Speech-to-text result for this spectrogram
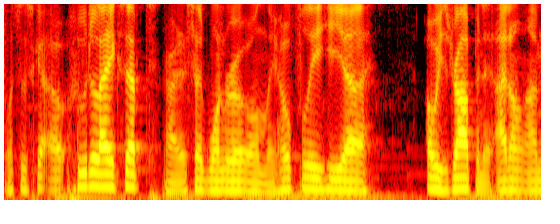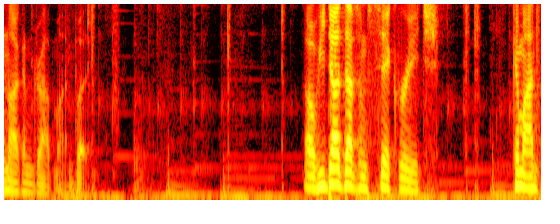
What's this guy? Oh, who did I accept? All right, I said one row only. Hopefully he, uh, oh, he's dropping it. I don't, I'm not gonna drop mine, but. Oh, he does have some sick reach. Come on.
